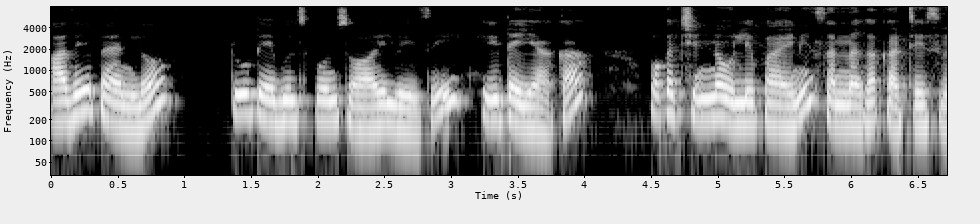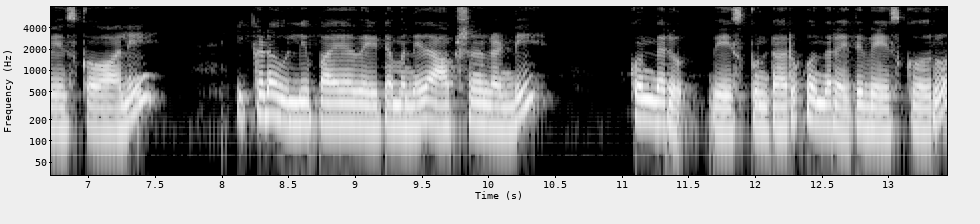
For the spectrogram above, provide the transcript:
అదే ప్యాన్లో టూ టేబుల్ స్పూన్స్ ఆయిల్ వేసి హీట్ అయ్యాక ఒక చిన్న ఉల్లిపాయని సన్నగా కట్ చేసి వేసుకోవాలి. ఇక్కడ ఉల్లిపాయ వేయటం అనేది ఆప్షనల్ అండి. కొందరు వేసుకుంటారు కొందరు అయితే వేసుకోరు.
